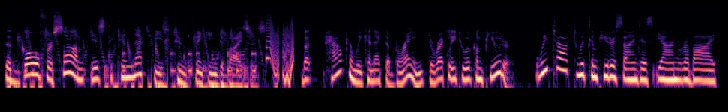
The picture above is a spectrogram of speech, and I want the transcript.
the goal for some is to connect these two thinking devices. But how can we connect a brain directly to a computer? We've talked with computer scientist Jan Rabaey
